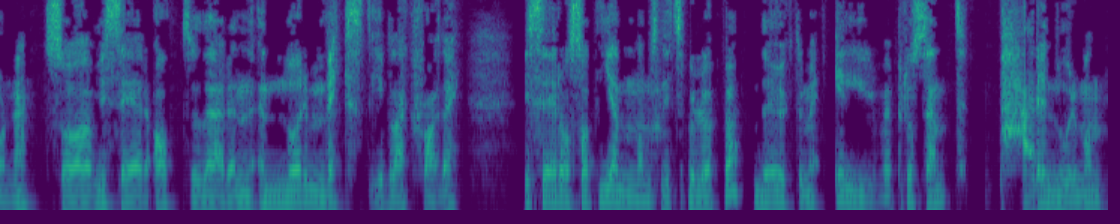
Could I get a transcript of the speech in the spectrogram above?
årene. Så vi ser at det er en enorm vekst i Black Friday. Vi ser også at gjennomsnittsbeløpet det økte med 11% per nordmann.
